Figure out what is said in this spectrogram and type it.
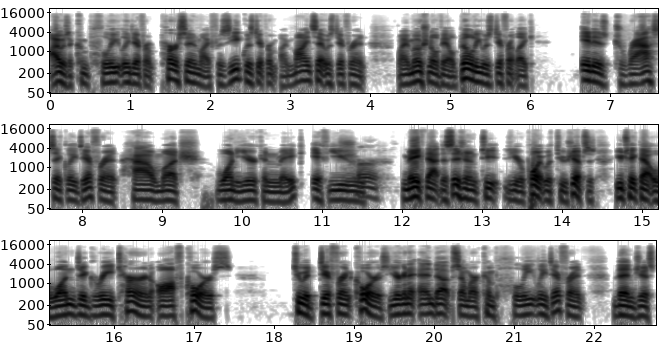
i was a completely different person my physique was different my mindset was different my emotional availability was different like it is drastically different how much one year can make if you sure. make that decision to your point with two ships is you take that one degree turn off course to a different course, you're going to end up somewhere completely different than just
